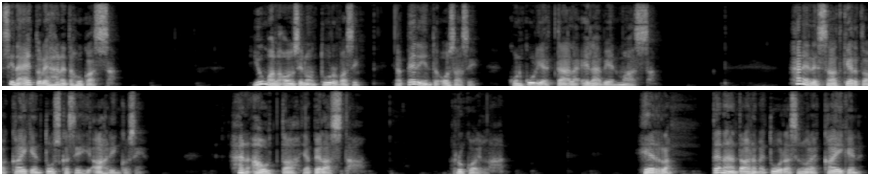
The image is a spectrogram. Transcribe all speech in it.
Sinä et ole häneltä hukassa. Jumala on sinun turvasi ja perintöosasi, kun kuljet täällä elävien maassa. Hänelle saat kertoa kaiken tuskasi ja ahdinkosi. Hän auttaa ja pelastaa. Rukoillaan. Herra, tänään tahdomme tuoda sinulle kaiken,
